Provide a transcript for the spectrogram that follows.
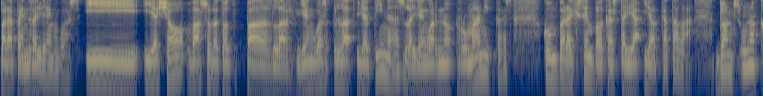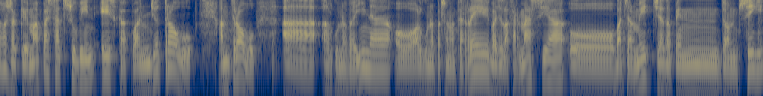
per aprendre llengües. I, I això va sobretot per les llengües la, llatines, les llengües no romàniques, com per exemple el castellà i el català. Doncs una cosa que m'ha passat sovint és que quan jo trobo, em trobo a alguna veïna o alguna persona al carrer, vaig a la farmàcia o vaig al metge, depèn d'on sigui,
